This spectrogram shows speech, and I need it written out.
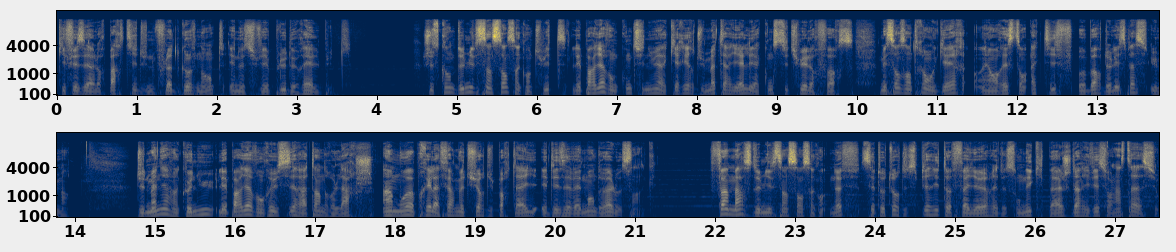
qui faisait alors partie d'une flotte gouvernante et ne suivait plus de réel but. Jusqu'en 2558, les parias vont continuer à acquérir du matériel et à constituer leurs forces, mais sans entrer en guerre et en restant actifs au bord de l'espace humain. D'une manière inconnue, les parias vont réussir à atteindre l'Arche un mois après la fermeture du portail et des événements de Halo 5. Fin mars 2559, c'est au tour du Spirit of Fire et de son équipage d'arriver sur l'installation,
